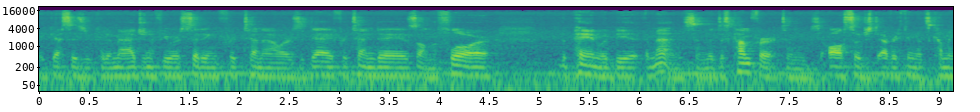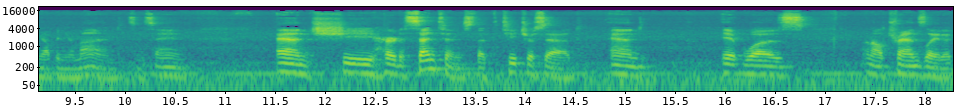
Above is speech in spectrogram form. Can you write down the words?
I guess as you could imagine, if you were sitting for 10 hours a day for 10 days on the floor, the pain would be immense and the discomfort and also just everything that's coming up in your mind. It's insane. And she heard a sentence that the teacher said, and it was, and I'll translate it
